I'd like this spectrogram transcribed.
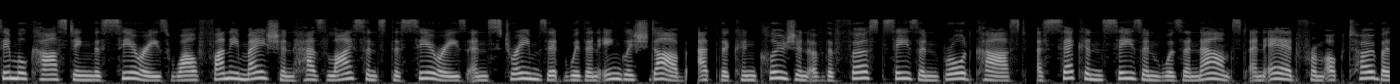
simulcasting the series while Funimation has licensed the series and streams it with an English dub. At the conclusion of the first season broadcast, a second season was announced and aired from October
